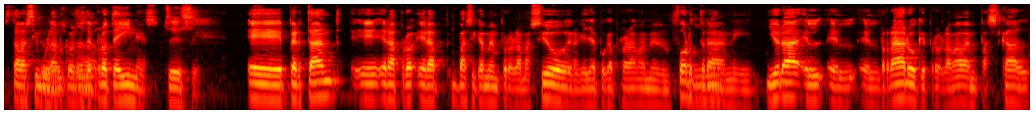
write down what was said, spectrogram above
estava simulant Clar, coses de proteïnes. Sí, sí. Eh, per tant, eh, era, era bàsicament programació, en aquella època programàvem en Fortran, i jo era el, el, el raro que programava en Pascal,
